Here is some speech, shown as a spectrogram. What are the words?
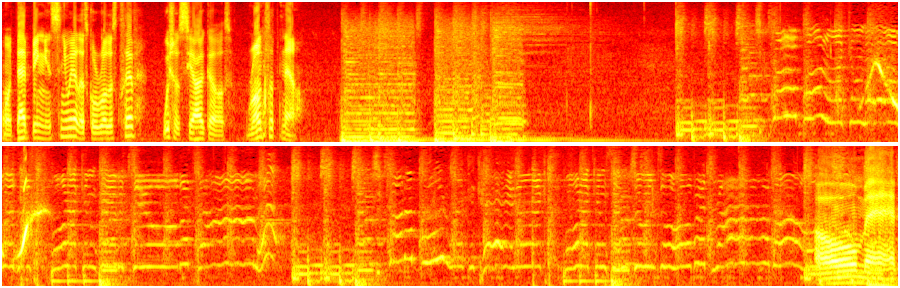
And with that being insinuated, let's go roll this clip. We shall see how it goes. Run clip now. Oh man.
